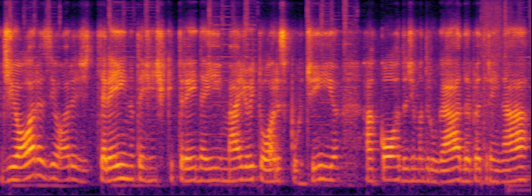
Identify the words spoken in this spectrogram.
de horas e horas de treino. Tem gente que treina aí mais de oito horas por dia, acorda de madrugada para treinar.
